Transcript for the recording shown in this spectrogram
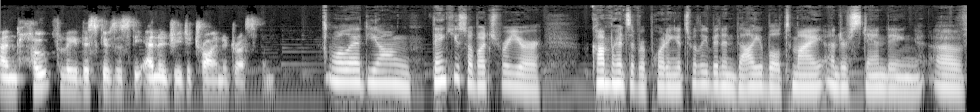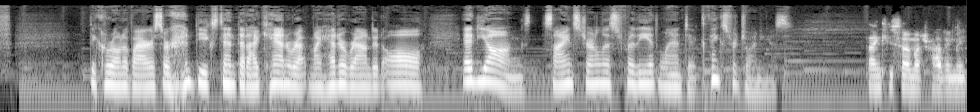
and hopefully, this gives us the energy to try and address them. Well, Ed Yong, thank you so much for your comprehensive reporting. It's really been invaluable to my understanding of the coronavirus or the extent that I can wrap my head around it all. Ed Yong, science journalist for The Atlantic, thanks for joining us. Thank you so much for having me.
